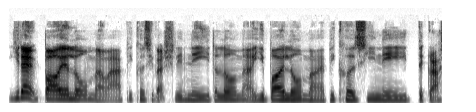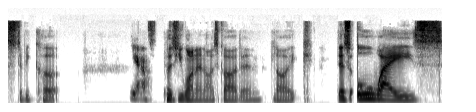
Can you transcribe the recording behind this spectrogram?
you don't buy a lawnmower because you actually need a lawnmower. You buy a lawnmower because you need the grass to be cut. Yeah. Because you want a nice garden. Like there's always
